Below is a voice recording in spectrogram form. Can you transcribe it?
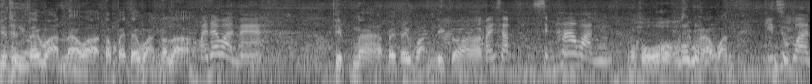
คิดถึงไต้หวันแล้วอะ ต้องไปไต้หวันแล้วล่ะ ไปไต้หวันไหมทริปหน้าไปไต้หวันดีกว่า ไปสัก 15 วัน โอ้โห 15 วัน กินทุกวัน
